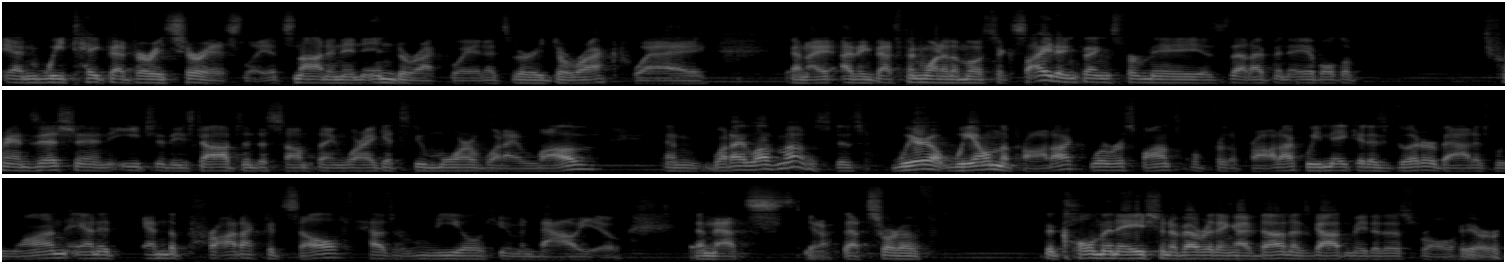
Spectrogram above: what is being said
and we take that very seriously. It's not in an indirect way, and it's a very direct way. And I, I think that's been one of the most exciting things for me is that I've been able to transition each of these jobs into something where I get to do more of what I love and what I love most is we're we own the product. We're responsible for the product. We make it as good or bad as we want, and it and the product itself has a real human value, and that's you know that's sort of the culmination of everything I've done has gotten me to this role here.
